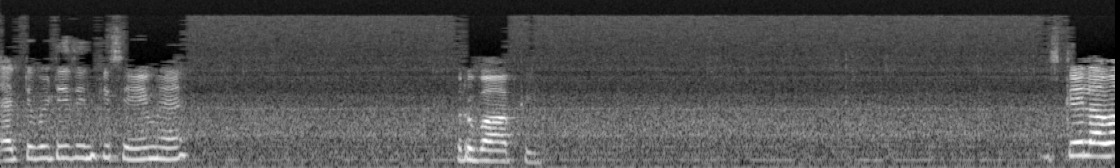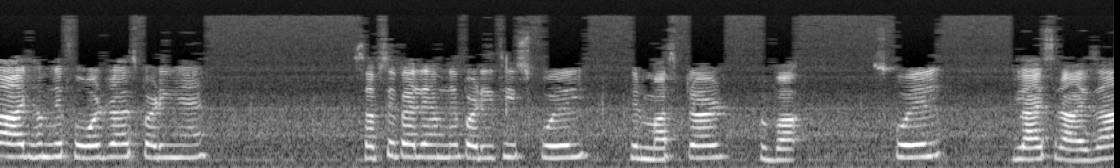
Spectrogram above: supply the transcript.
एक्टिविटीज़ इनकी सेम है, रुबाब की। इसके अलावा आज हमने फोर ड्रग्स पढ़ी हैं। सबसे पहले हमने पढ़ी थी स्क्विल, फिर mustard squill, glycyrrhiza,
